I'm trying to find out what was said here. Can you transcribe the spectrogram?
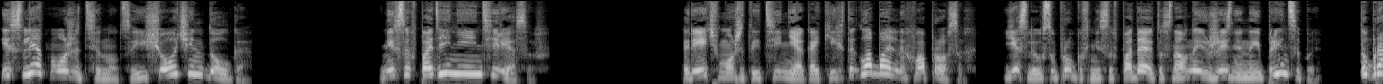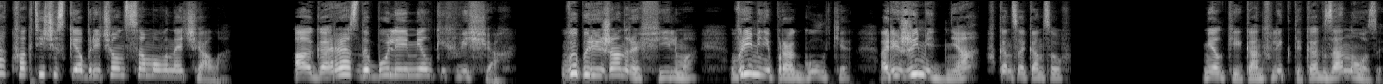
и след может тянуться еще очень долго. Несовпадение интересов. Речь может идти не о каких-то глобальных вопросах. Если у супругов не совпадают основные жизненные принципы, то брак фактически обречен с самого начала. О гораздо более мелких вещах. Выборе жанра фильма, времени прогулки, о режиме дня, в конце концов. Мелкие конфликты как занозы.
